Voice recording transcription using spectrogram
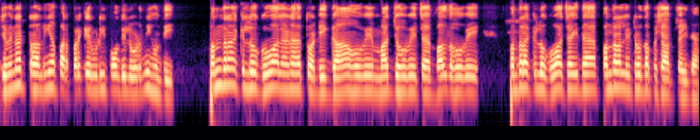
ਜਿਵੇਂ ਨਾ ਟਰਾਲੀਆਂ ਭਰ ਭਰ ਕੇ ਰੂੜੀ ਪਾਉਣ ਦੀ ਲੋੜ ਨਹੀਂ ਹੁੰਦੀ। 15 ਕਿਲੋ ਗੋਹਾ ਲੈਣਾ ਹੈ, ਤੁਹਾਡੀ ਗਾਂ ਹੋਵੇ ਮੱਝ ਹੋਵੇ ਚਾਹੇ ਬਲਦ ਹੋਵੇ 15 ਕਿਲੋ ਗੋਹਾ ਚਾਹੀਦਾ ਹੈ, 15 ਲੀਟਰ ਦਾ ਪਿਸ਼ਾਬ ਚਾਹੀਦਾ ਹੈ।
